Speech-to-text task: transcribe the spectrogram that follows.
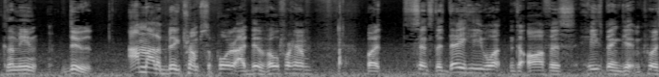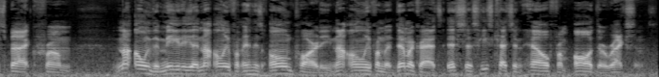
Because, I mean, dude, I'm not a big Trump supporter. I did vote for him. But since the day he went into office, he's been getting pushback from not only the media, not only from in his own party, not only from the Democrats, it's just he's catching hell from all directions.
